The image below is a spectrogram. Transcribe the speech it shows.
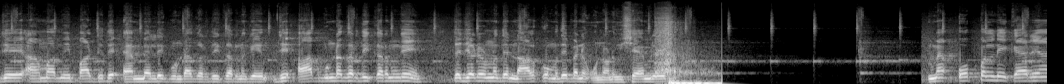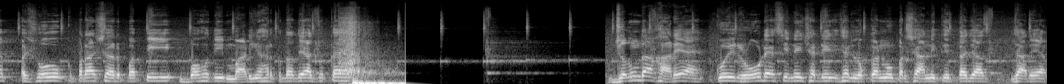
ਜੇ ਆਮ ਆਦਮੀ ਪਾਰਟੀ ਦੇ ਐਮਐਲਏ ਗੁੰਡਾਗਰਦੀ ਕਰਨਗੇ ਜੇ ਆਪ ਗੁੰਡਾਗਰਦੀ ਕਰਨਗੇ ਤੇ ਜਿਹੜੇ ਉਹਨਾਂ ਦੇ ਨਾਲ ਘੁੰਮਦੇ ਨੇ ਉਹਨਾਂ ਨੂੰ ਵੀ ਸ਼ੈ ਮਿਲੇਗੀ। ਮੈਂ ਓਪਨਲੀ ਕਹਿ ਰਿਹਾ, ਅਸ਼ੋਕ ਪ੍ਰਾਸ਼ਰ ਪੱਪੀ ਬਹੁਤ ਹੀ ਮਾੜੀਆਂ ਹਰਕਤਾਂ ਤੇ ਆ ਚੁੱਕਾ ਹੈ। ਜਦੋਂ ਦਾ ਹਾਰਿਆ ਕੋਈ ਰੋਡ ਐਸੀ ਨਹੀਂ ਛੱਡੀ ਜਿੱਥੇ ਲੋਕਾਂ ਨੂੰ ਪਰੇਸ਼ਾਨੀ ਕੀਤਾ ਜਾ ਰਿਹਾ।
